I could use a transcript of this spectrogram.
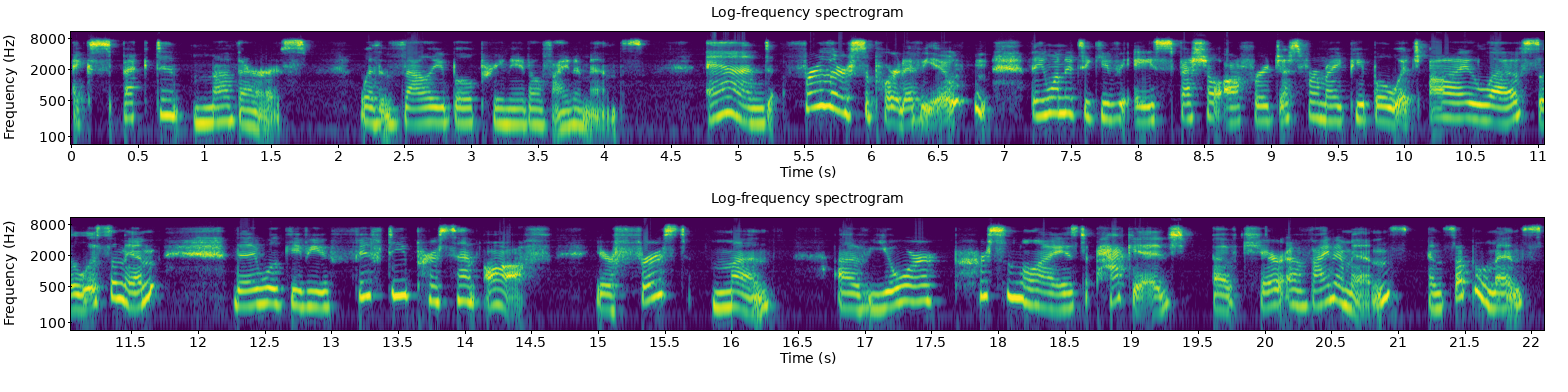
expectant mothers with valuable prenatal vitamins. And further support of you, they wanted to give a special offer just for my people, which I love. So listen in. They will give you 50% off your first month of your personalized package of care of vitamins and supplements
